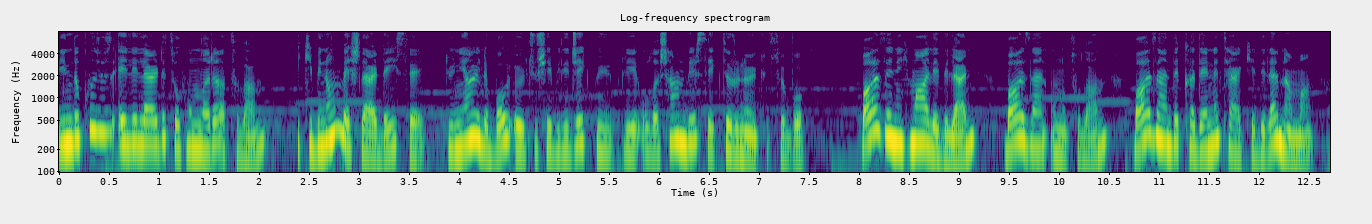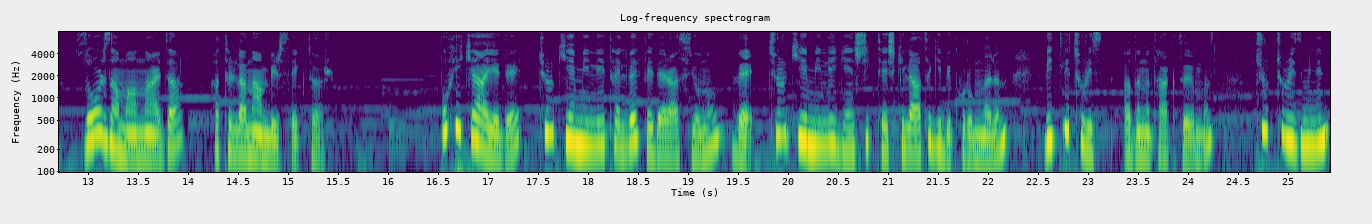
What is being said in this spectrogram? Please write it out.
1950'lerde tohumları atılan, 2015'lerde ise dünya ile boy ölçüşebilecek büyüklüğe ulaşan bir sektörün öyküsü bu. Bazen ihmal edilen, bazen unutulan, bazen de kaderine terk edilen ama zor zamanlarda hatırlanan bir sektör. Bu hikayede Türkiye Milli Talebe Federasyonu ve Türkiye Milli Gençlik Teşkilatı gibi kurumların Bitli Turist adını taktığımız Türk turizminin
